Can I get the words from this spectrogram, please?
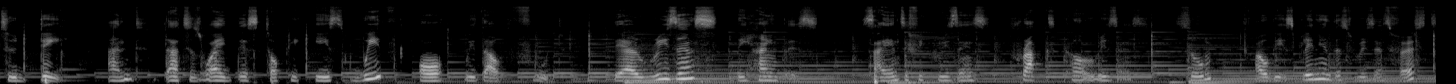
today and that is why this topic is with or without food. There are reasons behind this scientific reasons, practical reasons. So, I'll be explaining these reasons first,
